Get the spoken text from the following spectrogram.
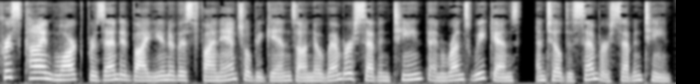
Christkindlmarkt presented by Univest Financial begins on November 17th and runs weekends until December 17th.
